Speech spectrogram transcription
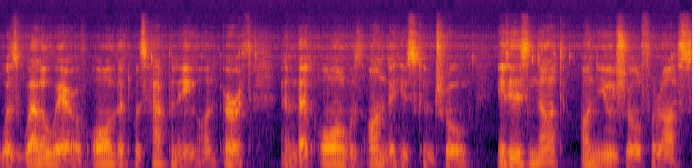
was well aware of all that was happening on earth and that all was under his control. It is not unusual for us,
